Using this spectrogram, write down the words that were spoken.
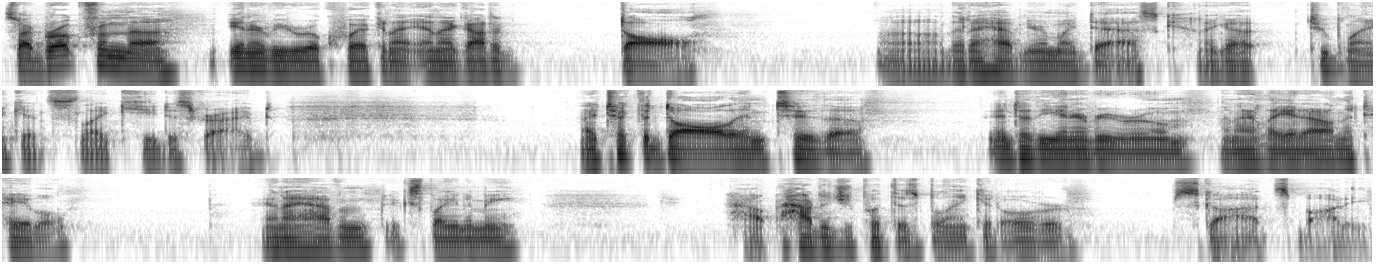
So I broke from the interview real quick and I, and I got a doll uh, that I have near my desk. I got two blankets like he described. I took the doll into the into the interview room and I lay it out on the table and I have him explain to me how how did you put this blanket over Scott's body?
